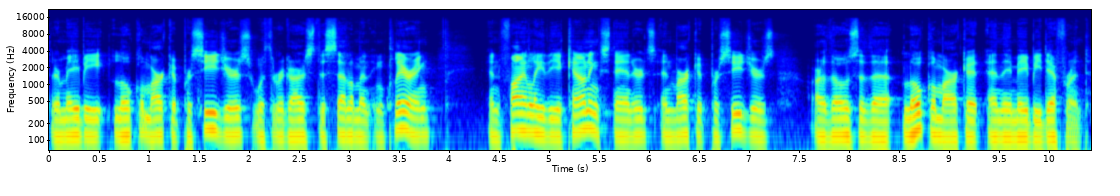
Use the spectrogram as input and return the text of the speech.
There may be local market procedures with regards to settlement and clearing. And finally, the accounting standards and market procedures are those of the local market and they may be different.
